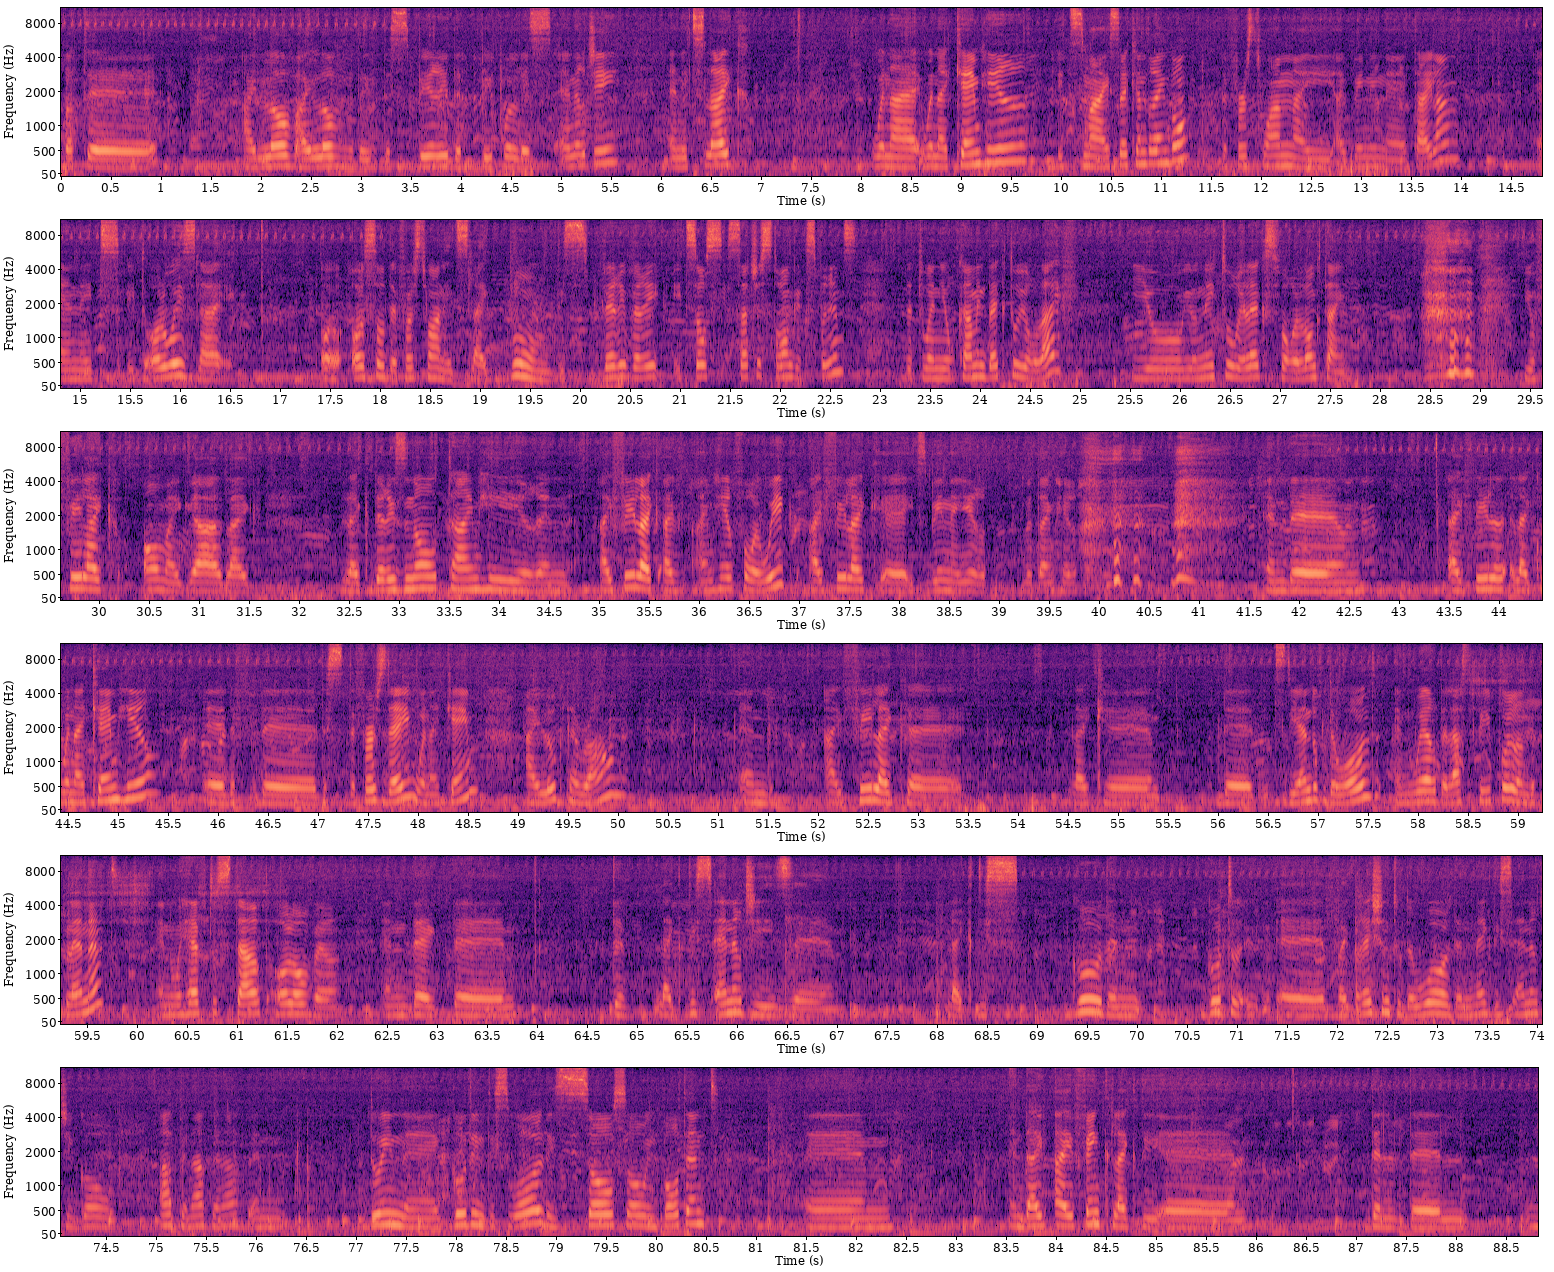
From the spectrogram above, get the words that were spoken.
But uh, I love I love the, the spirit, the people, this energy, and it's like when I when I came here, it's my second rainbow. The first one I I've been in uh, Thailand, and it's it always like also the first one it's like boom this very very it's so such a strong experience that when you're coming back to your life you you need to relax for a long time. You feel like oh my god like like there is no time here. And i feel like I've, i'm here for a week. I feel like uh, it's been a year that i'm here. And um, I feel like when I came here, uh, the, the, the, the first day when I came, I looked around and I feel like uh, like uh, the, it's the end of the world and we are the last people on the planet and we have to start all over. And the, the, the like this energy is uh, like this good and good to, uh, vibration to the world and make this energy go up and up and up and doing uh, good in this world is so so important um, and I, I think like the, um the the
